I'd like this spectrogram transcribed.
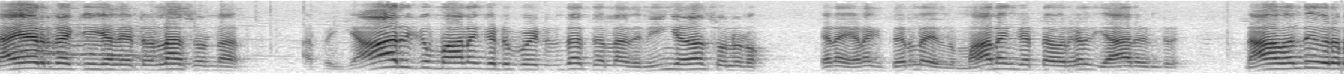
டயர் நக்கிகள் என்றெல்லாம் சொன்னார். அப்ப யாருக்கு மானம் கெட்டு போயிட்டு இருந்தா தெரியல அது நீங்க தான் சொல்லணும். ஏன்னா எனக்கு தெரியல இதுல மானம் கெட்டவர்கள் யார் என்று. நான் வந்து இவரை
